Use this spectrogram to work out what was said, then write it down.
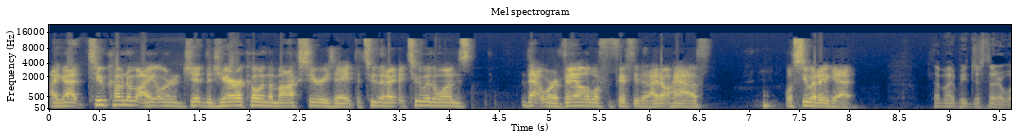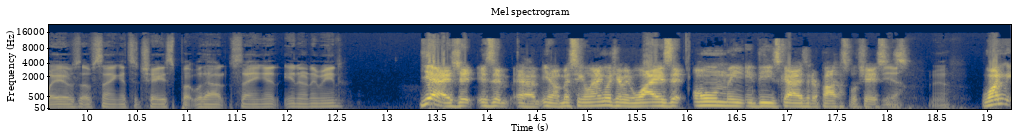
i got two come to i ordered Jer- the jericho and the mox series 8 the two that i two of the ones that were available for 50 that i don't have we'll see what i get That might be just their way of, of saying it's a chase, but without saying it. You know what I mean? yeah is it is it uh, you know missing a language i mean why is it only these guys that are possible chases Yeah, yeah. one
